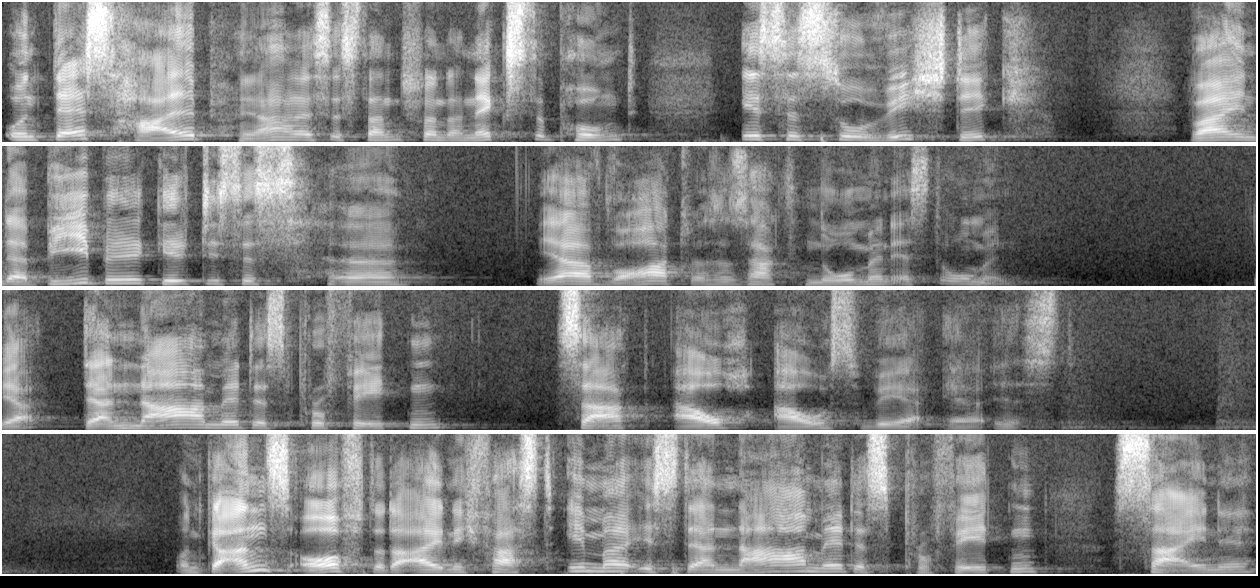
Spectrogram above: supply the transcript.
Und deshalb, ja, das ist dann schon der nächste Punkt, ist es so wichtig, weil in der Bibel gilt dieses äh, ja, Wort, was er sagt, Nomen est Omen. Ja, der Name des Propheten sagt auch aus, wer er ist. Und ganz oft oder eigentlich fast immer ist der Name des Propheten seine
